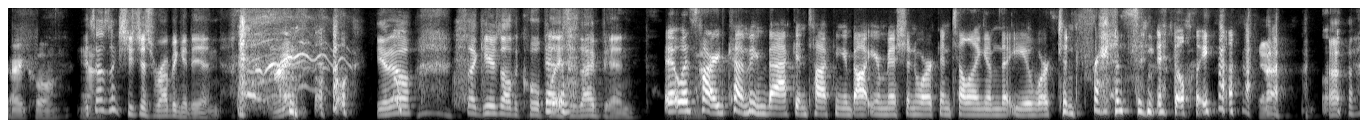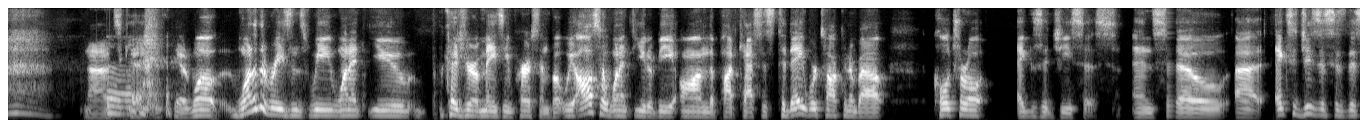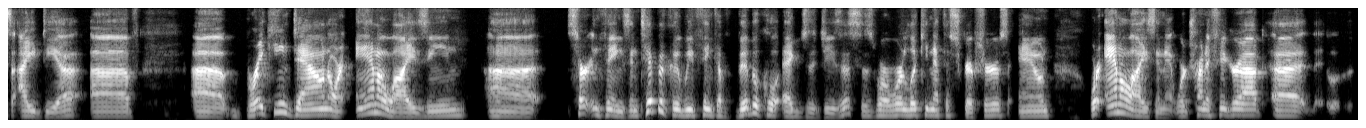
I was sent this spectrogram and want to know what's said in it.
Very cool. Yeah. It sounds like she's just rubbing it in. right? you know, it's like, here's all the cool places I've been. It was hard coming back and talking about your mission work and telling him that you worked in France and Italy. yeah. No, it's good. It's good. Well, one of the reasons we wanted you, because you're an amazing person, but we also wanted you to be on the podcast is today we're talking about cultural exegesis. And so, uh, exegesis is this idea of uh, breaking down or analyzing uh, certain things. And typically, we think of biblical exegesis is where we're looking at the scriptures and we're analyzing it. We're trying to figure out uh,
